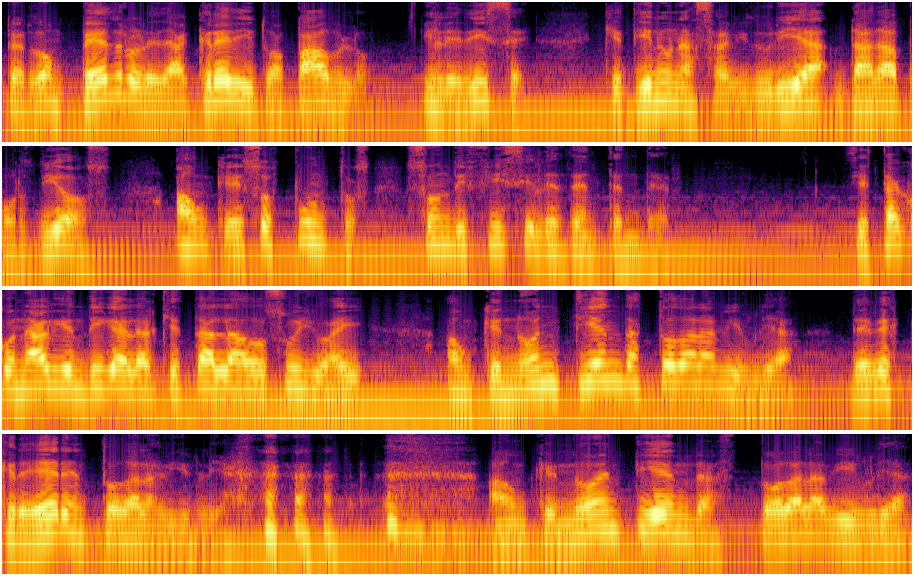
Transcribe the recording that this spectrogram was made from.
perdón, Pedro le da crédito a Pablo y le dice que tiene una sabiduría dada por Dios, aunque esos puntos son difíciles de entender. Si está con alguien, dígale al que está al lado suyo ahí, aunque no entiendas toda la Biblia, debes creer en toda la Biblia. aunque no entiendas toda la Biblia,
